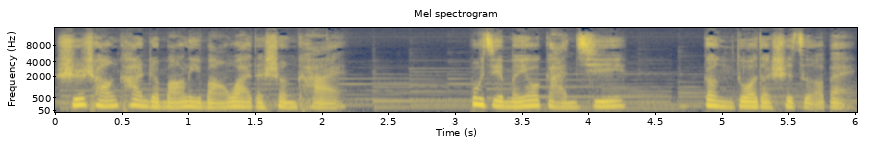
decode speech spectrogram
时常看着忙里忙外的盛开。不仅没有感激，更多的是责备。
